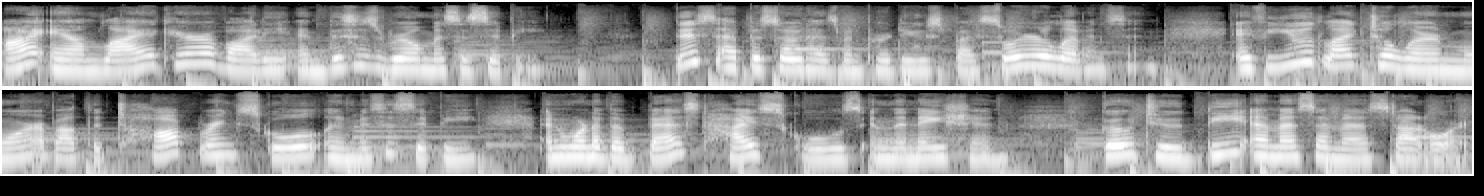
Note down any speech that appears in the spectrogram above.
I am Laya Karavadi, and this is Real Mississippi. This episode has been produced by Sawyer Levenson. If you'd like to learn more about the top ranked school in Mississippi and one of the best high schools in the nation, go to themsms.org.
